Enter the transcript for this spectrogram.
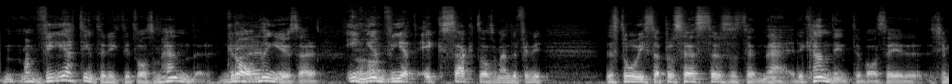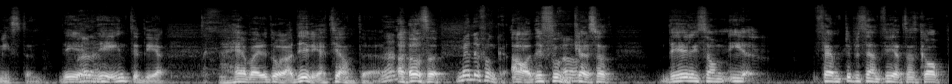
Man vet inte riktigt vad som händer. Gravning är ju så här. Ingen vet exakt vad som händer. För det, står vissa processer och så säger nej det kan det inte vara, säger kemisten. Det är, Nej, nej. det är inte det. Nej, vad är det då? Ja, det vet jag inte. Alltså, Men det funkar. Ja, det funkar. Ja. Så att det är liksom e- 50% vetenskap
